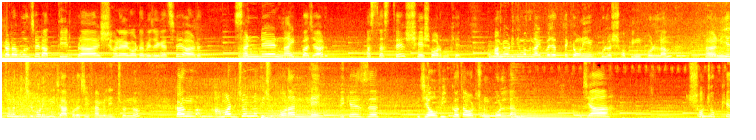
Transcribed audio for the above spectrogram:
ঘড়ি কাটা বলছে, রাত্রির প্রায় সাড়ে এগারোটা বেজে গেছে আর সানডে নাইট বাজার আস্তে আস্তে শেষ হওয়ার মুখে। আমিও রীতিমতো নাইট বাজার থেকে অনেকগুলো শপিং করলাম। নিজের জন্য কিছু করিনি, যা করেছি ফ্যামিলির জন্য। কারণ আমার জন্য কিছু করার নেই বিকজ যে অভিজ্ঞতা অর্জন করলাম, যা সচক্ষে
